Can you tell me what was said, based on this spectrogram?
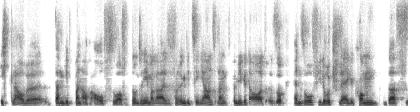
ich glaube, dann gibt man auch auf, so auf eine Unternehmerreise von irgendwie zehn Jahren, so lange es bei mir gedauert, so werden so viele Rückschläge kommen, dass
